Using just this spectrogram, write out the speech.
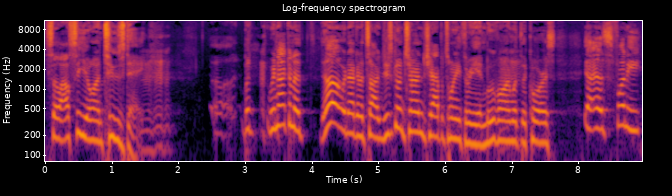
So I'll see you on Tuesday. Mm-hmm. Uh, but we're not gonna. No, we're not gonna talk. You're just gonna turn to chapter twenty three and move on with the course. Yeah, it's funny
